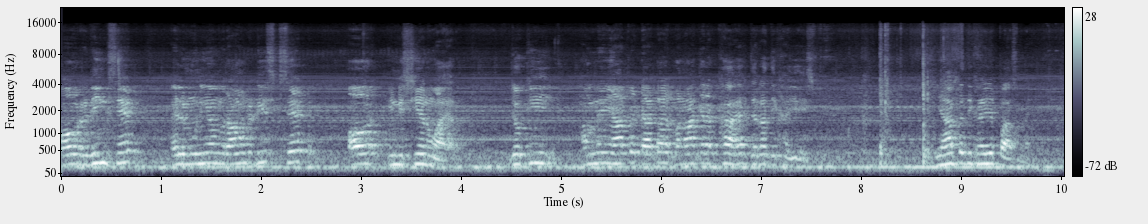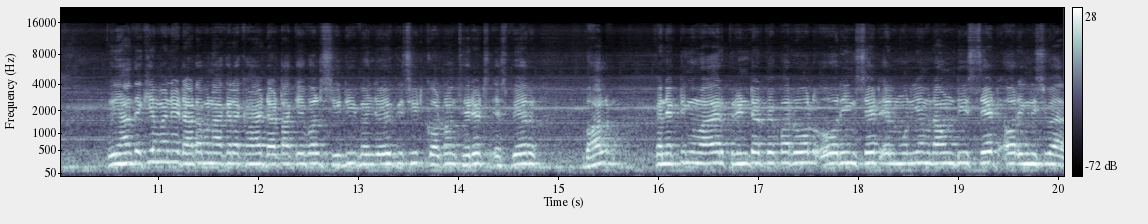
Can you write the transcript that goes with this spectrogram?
और ring set aluminium round disc set और इंडिशियन वायर जो कि हमने यहाँ पे डाटा बना के रखा है, ज़रा दिखाइए इसमें। यहाँ पे दिखाइए पास में। तो यहाँ देखिए मैंने डाटा बना के रखा है डाटा केबल सी डी बेंजोयो की seat cotton threads spare bulb connecting wire printer paper roll और ring set aluminium round dish set और इंग्लिश वायर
